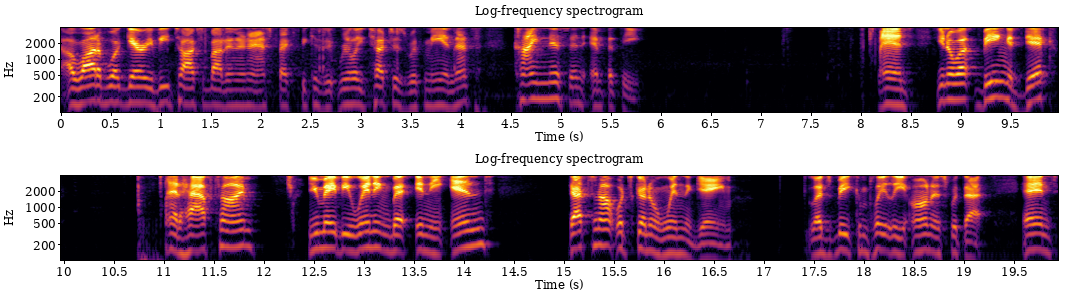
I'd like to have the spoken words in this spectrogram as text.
a lot of what Gary Vee talks about in an aspect because it really touches with me, and that's kindness and empathy. And you know what? Being a dick at halftime, you may be winning, but in the end, that's not what's going to win the game. Let's be completely honest with that. And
